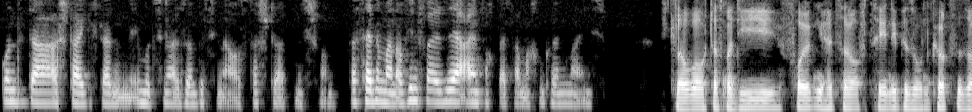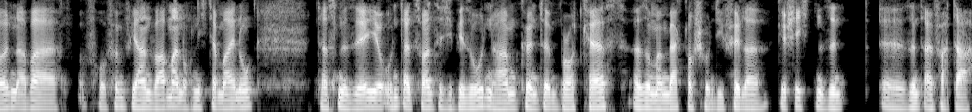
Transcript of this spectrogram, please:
Und da steige ich dann emotional so ein bisschen aus. Das stört mich schon. Das hätte man auf jeden Fall sehr einfach besser machen können, meine ich. Ich glaube auch, dass man die Folgen hätte auf zehn Episoden kürzen sollen, aber vor fünf Jahren war man noch nicht der Meinung, dass eine Serie unter 20 Episoden haben könnte im Broadcast. Also man merkt auch schon, die Fehlergeschichten sind, äh, sind einfach da.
